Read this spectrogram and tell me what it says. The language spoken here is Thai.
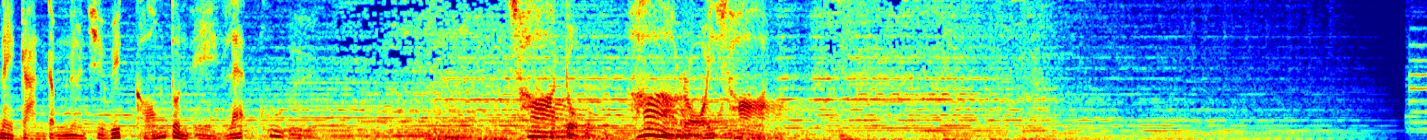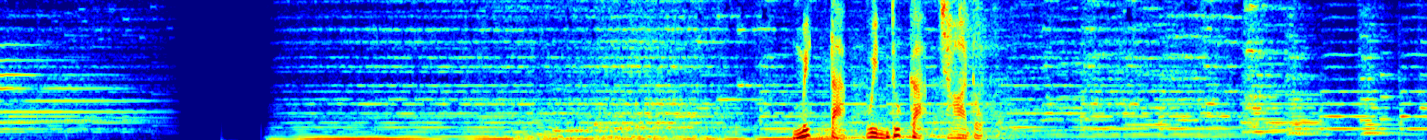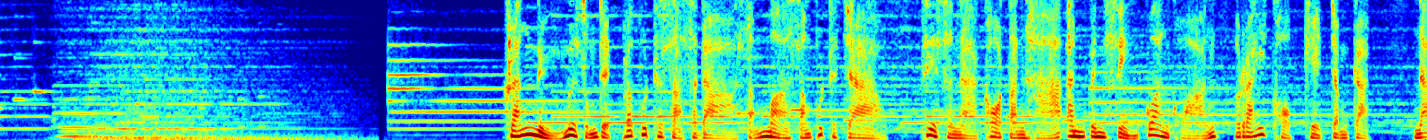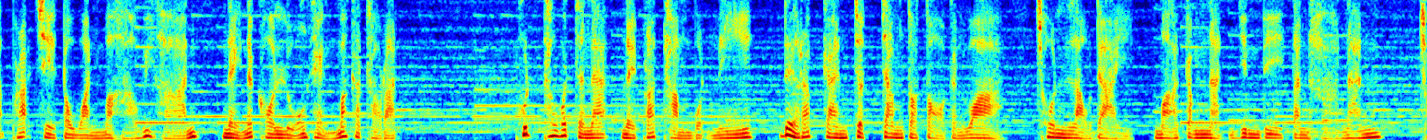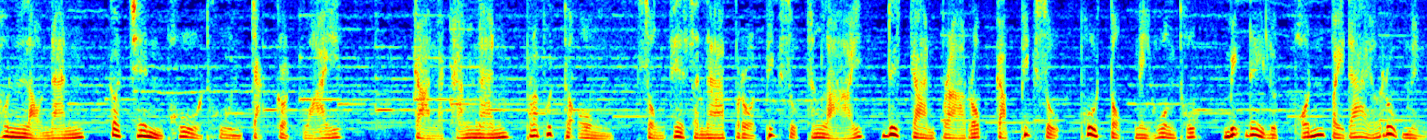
ในการดำเนินชีวิตของตนเองและผู้อื่น ชาดกห้าร้อยชาติมิตรวินทุกะชาดก ครั้งหนึ่งเมื่อสมเด็จพระพุทธศาสดาสัมมาสัมพุทธเจ้า เทศนาข้อตันหาอันเป็นสิ่งกว้างขวาง ไร้ขอบเขตจำกัด ณพระเชตวันมหาวิหารในนครหลวงแห่งมคธรัฐ พุทธวจนะในพระธรรมบทนี้ได้รับการจดจำต่อๆกันว่า ชนเหล่าใดมากำหนัดยินดีตัณหานั้น ชนเหล่านั้นก็เช่นผู้ทูลจักกรดไว้ การละครั้งนั้นพระพุทธองค์ ทรงเทศนาโปรดภิกษุทั้งหลายด้วยการปรารบกับภิกษุผู้ตกในห่วงทุกข์มิได้หลุดพ้นไปได้รูปหนึ่ง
